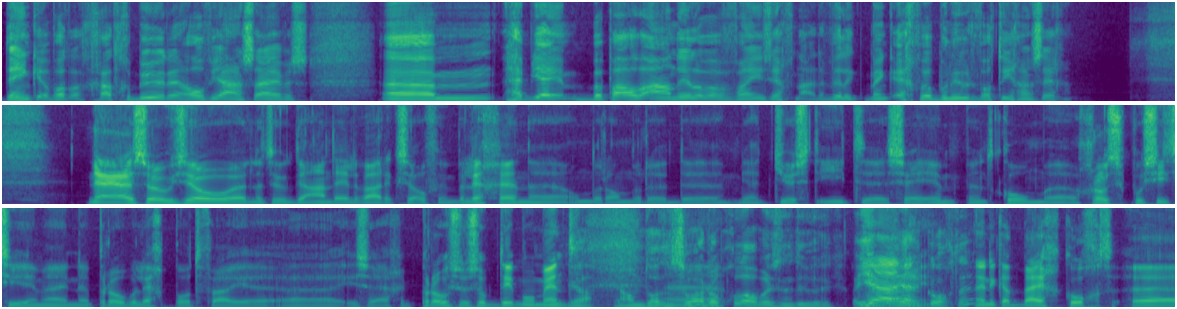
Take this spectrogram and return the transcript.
denken wat er gaat gebeuren, halfjaarcijfers. Um, heb jij bepaalde aandelen waarvan je zegt, nou, dan wil ik, ben ik echt wel benieuwd wat die gaan zeggen? Nou ja, sowieso uh, natuurlijk de aandelen waar ik zelf in beleg. Uh, onder andere de ja, Just Eat, uh, cm.com. grootste positie in mijn pro-belegportefeuille is eigenlijk Proces op dit moment. Ja, ja omdat het zo hard opgelopen is natuurlijk. En je ja, hebt bijgekocht hè? En ik had bijgekocht.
